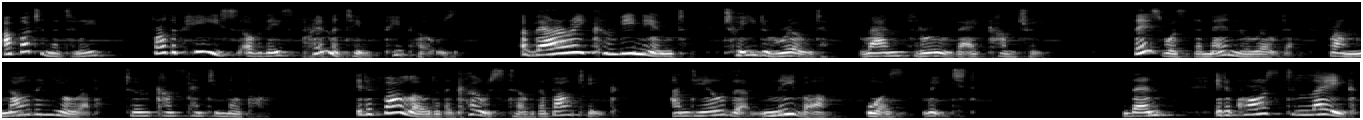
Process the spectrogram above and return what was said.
Unfortunately for the peace of these primitive peoples, a very convenient trade route ran through that country. This was the main road from northern Europe to Constantinople. It followed the coast of the Baltic until the Neva was reached. Then it crossed Lake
